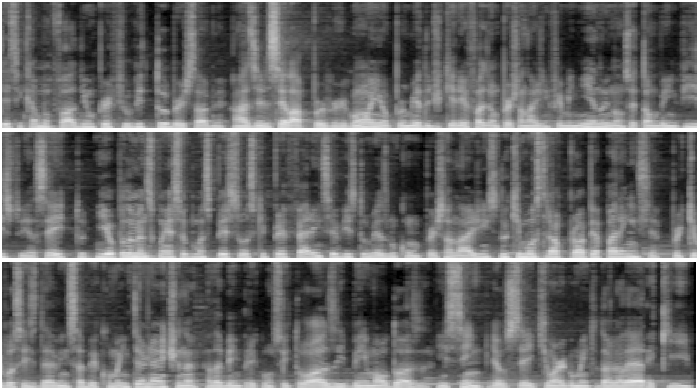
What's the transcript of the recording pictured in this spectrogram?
ter se camuflado camuflado em um perfil VTuber, sabe? Às vezes, sei lá, por vergonha ou por medo de querer fazer um personagem feminino e não ser tão bem visto e aceito. E eu pelo menos conheço algumas pessoas que preferem ser visto mesmo como personagens do que mostrar a própria aparência, porque vocês devem saber como é a internet, né? Ela é bem preconceituosa e bem maldosa. E sim, eu sei que um argumento da galera é que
